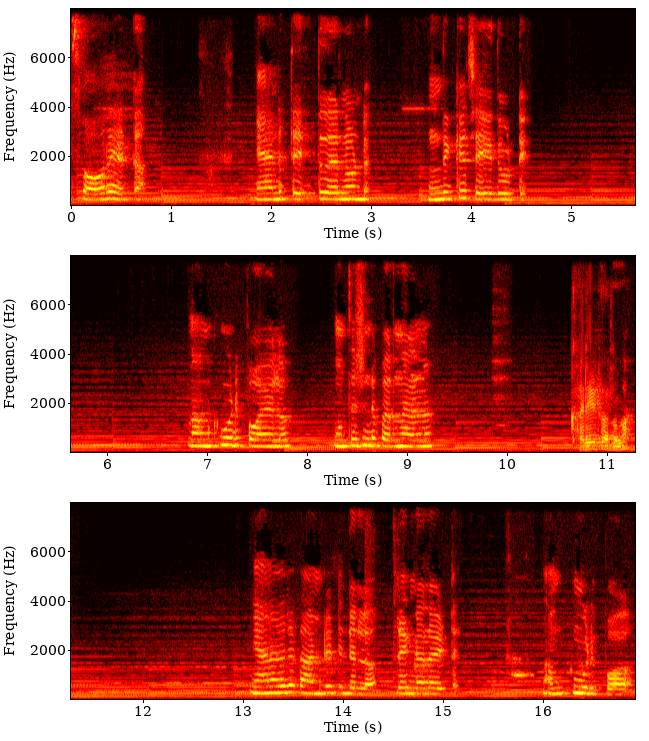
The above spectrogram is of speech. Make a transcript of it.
സോറി ഏട്ടാ. ഞാൻ തെറ്റ് തരണോണ്ട് എന്തൊക്കെ ചെയ്തു കൂട്ടി. നമുക്ക് കൂടി പോയാലോ? മുത്തശ്ശന്റെ പിറന്നാളിന്. കാര്യമായിട്ട് പറഞ്ഞതാ? ഞാൻ അവരെ കണ്ടിട്ടില്ലല്ലോ ഇത്രയും കാലമായിട്ട്. നമുക്കും കൂടി പോവാം.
